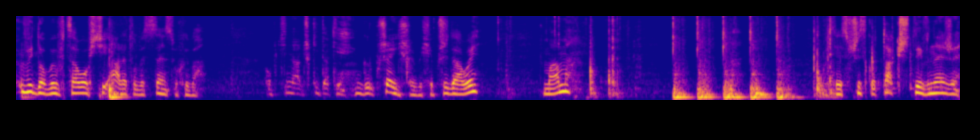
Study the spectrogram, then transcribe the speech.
wydobył w całości, ale to bez sensu chyba. Obcinaczki takie grubszejsze by się przydały. Mam. To jest wszystko tak sztywne, że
